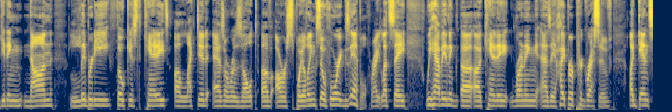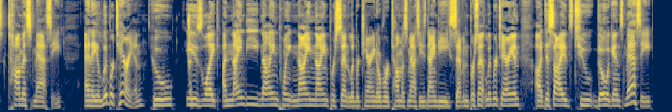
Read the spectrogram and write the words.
getting non liberty focused candidates elected as a result of our spoiling? So, for example, right, let's say we have an, uh, a candidate running as a hyper progressive against Thomas Massie and a libertarian who is like a 99.99% libertarian over Thomas Massie's 97% libertarian, uh, decides to go against Massie.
